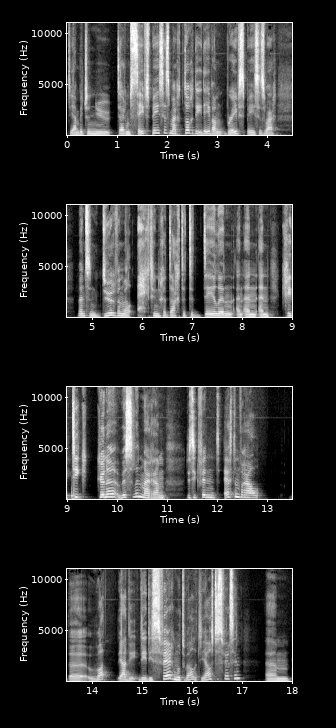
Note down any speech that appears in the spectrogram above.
ja, een beetje nu term safe spaces, maar toch de idee van brave spaces, waar mensen durven wel echt hun gedachten te delen en, en, en kritiek kunnen wisselen. Maar, um, dus ik vind eerst en vooral de, wat, ja, die, die, die sfeer moet wel het juiste sfeer zijn. Um,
